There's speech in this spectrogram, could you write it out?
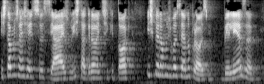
Estamos nas redes sociais, no Instagram, TikTok. Esperamos você no próximo, beleza?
